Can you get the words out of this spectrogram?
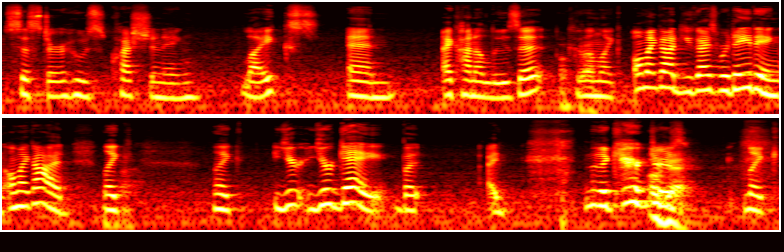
sister who's questioning likes and i kind of lose it because Okay. i'm like oh my god you guys were dating oh my god like Okay. like you're you're gay but i the character's Okay. like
